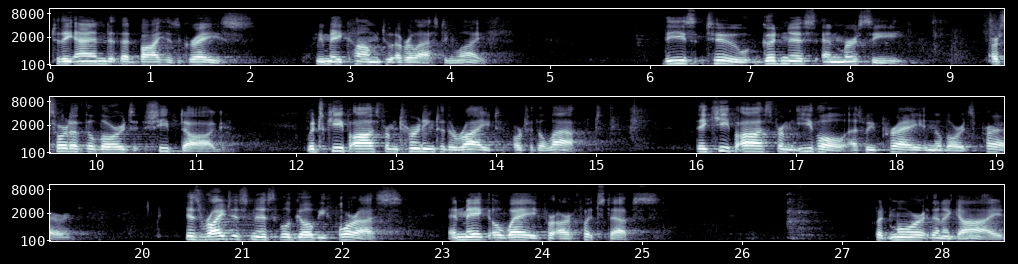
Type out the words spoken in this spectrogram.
to the end that by his grace we may come to everlasting life. These two, goodness and mercy, are sort of the Lord's sheepdog, which keep us from turning to the right or to the left. They keep us from evil as we pray in the Lord's Prayer. His righteousness will go before us and make a way for our footsteps but more than a guide.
